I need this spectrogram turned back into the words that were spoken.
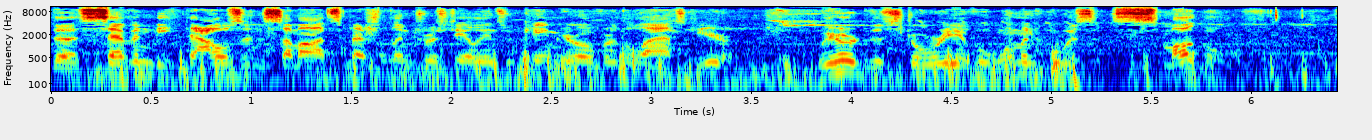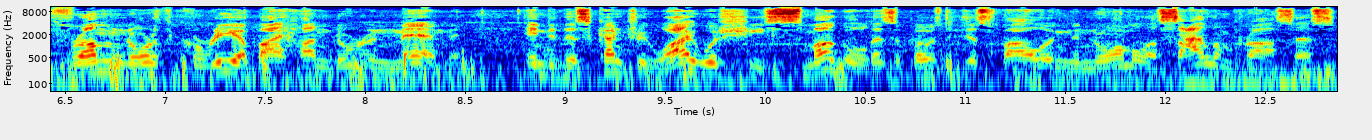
the 70,000 some odd special interest aliens who came here over the last year. We heard the story of a woman who was smuggled from North Korea by Honduran men into this country. Why was she smuggled as opposed to just following the normal asylum process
